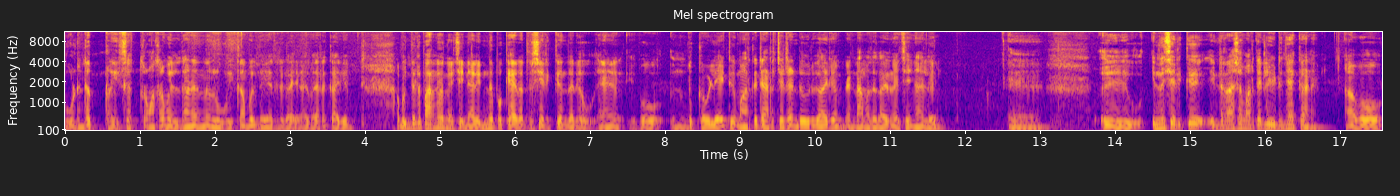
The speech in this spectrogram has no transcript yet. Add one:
ഗോൾഡിന്റെ പ്രൈസ് എത്രമാത്രം വലുതാണ് എന്നുള്ള ഊഹിക്കാൻ പോലും കഴിയാത്തൊരു കാര്യമാണ്. വേറെ കാര്യം. അപ്പോൾ ഇതിൽ പറഞ്ഞു വന്നു വെച്ച് കഴിഞ്ഞാൽ ഇന്നിപ്പോൾ കേരളത്തിൽ ശരിക്കും എന്താ പറയുക ഇപ്പോൾ ദുഃഖവെള്ളിയായിട്ട് മാർക്കറ്റ് അടച്ചിട്ടുണ്ട് ഒരു കാര്യം. രണ്ടാമത്തെ കാര്യം എന്ന് വെച്ച് കഴിഞ്ഞാൽ ഇന്ന് ശരിക്ക് ഇന്റർനാഷണൽ മാർക്കറ്റിൽ ഇടിഞ്ഞേക്കാണ്. അപ്പോൾ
